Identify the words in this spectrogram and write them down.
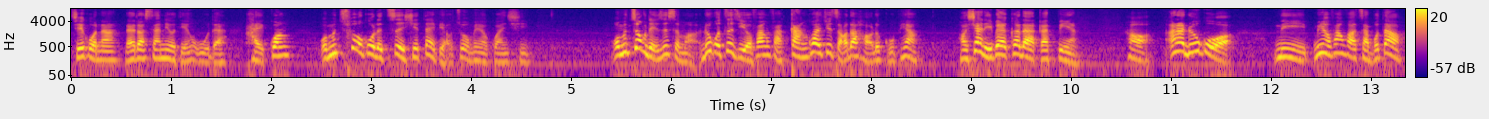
结果呢来到三六点五的海光，我们错过了这些代表作没有关系。我们重点是什么？如果自己有方法，赶快去找到好的股票。好，下礼拜各大改变。好啊，那如果你没有方法找不到，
